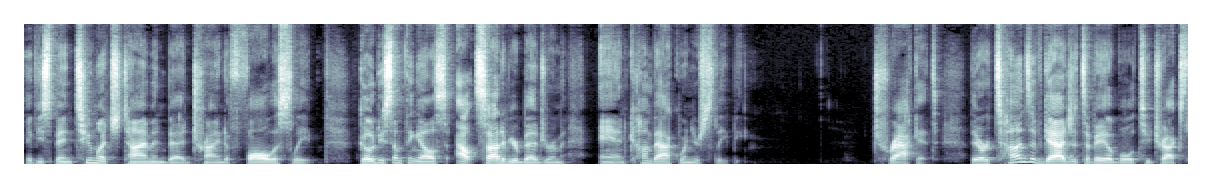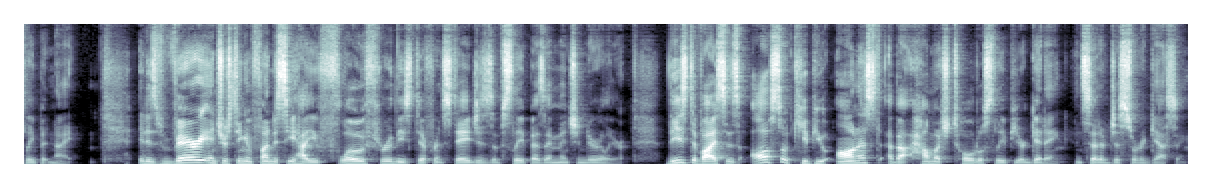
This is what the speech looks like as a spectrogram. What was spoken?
if you spend too much time in bed trying to fall asleep. Go do something else outside of your bedroom and come back when you're sleepy. Track it. There are tons of gadgets available to track sleep at night. It is very interesting and fun to see how you flow through these different stages of sleep, as I mentioned earlier. These devices also keep you honest about how much total sleep you're getting instead of just sort of guessing.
